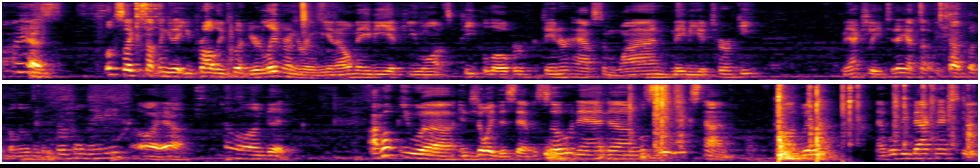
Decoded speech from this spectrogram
Oh yes, looks like something that you probably put in your living room. You know, maybe if you want some people over for dinner, have some wine, maybe a turkey. I mean, actually, today I thought we tried putting a little bit of purple, maybe. Oh yeah, coming along good. I hope you uh, enjoyed this episode, and uh, we'll see you next time, God willing. And we'll be back next week.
